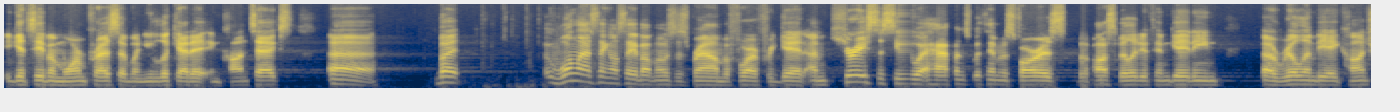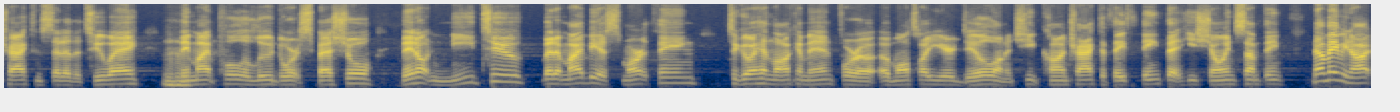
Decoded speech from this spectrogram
it gets even more impressive when you look at it in context. Uh, but one last thing I'll say about Moses Brown before I forget. I'm curious to see what happens with him as far as the possibility of him getting a real NBA contract instead of the two way. Mm-hmm. They might pull a Lu Dort special. They don't need to, but it might be a smart thing to go ahead and lock him in for a, a multi year deal on a cheap contract if they think that he's showing something. Now, maybe not.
